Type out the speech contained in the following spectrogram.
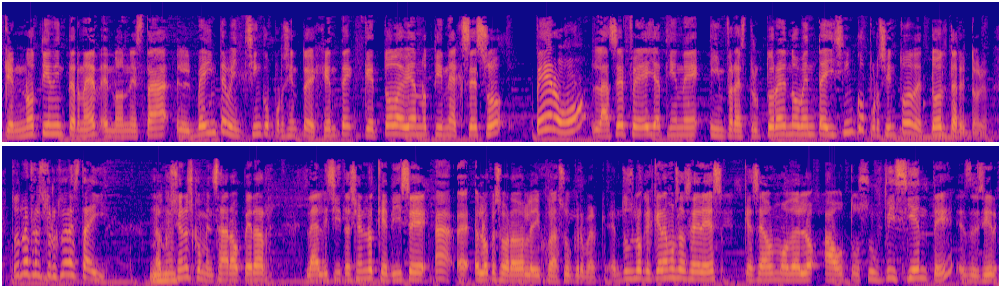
que no tiene internet, en donde está el 20-25% de gente que todavía no tiene acceso, pero la CFE ya tiene infraestructura en 95% de todo el territorio. Entonces la infraestructura está ahí. La cuestión es comenzar a operar. La licitación lo que dice, ah, eh, López Obrador le dijo a Zuckerberg. Entonces lo que queremos hacer es que sea un modelo autosuficiente, es decir,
